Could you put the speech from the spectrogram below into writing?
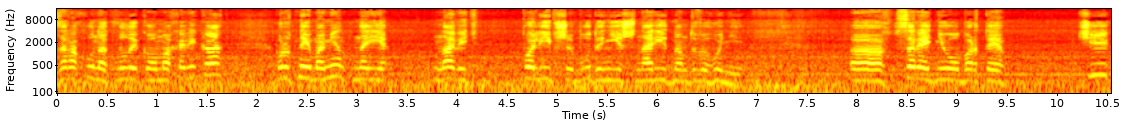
за рахунок великого маховика крутний момент в неї навіть поліпше буде, ніж на рідному двигуні. Е, Середні оберти чик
